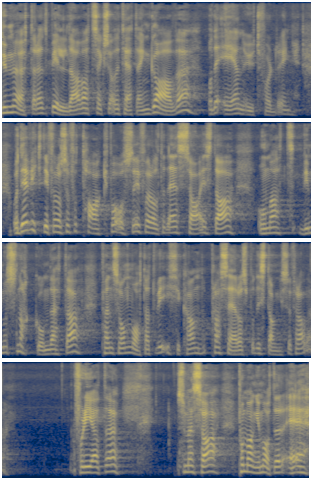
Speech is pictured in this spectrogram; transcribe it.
du møter et bilde av at seksualitet er en gave, og det er en utfordring. Og Det er viktig for oss å få tak på også i forhold til det jeg sa i stad, om at vi må snakke om dette på en sånn måte at vi ikke kan plassere oss på distanse fra det. Fordi at, eh, som jeg sa, på mange måter er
